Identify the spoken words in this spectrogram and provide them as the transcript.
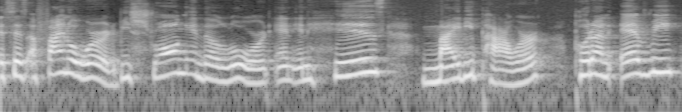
It says, A final word be strong in the Lord and in his mighty power. Put on every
